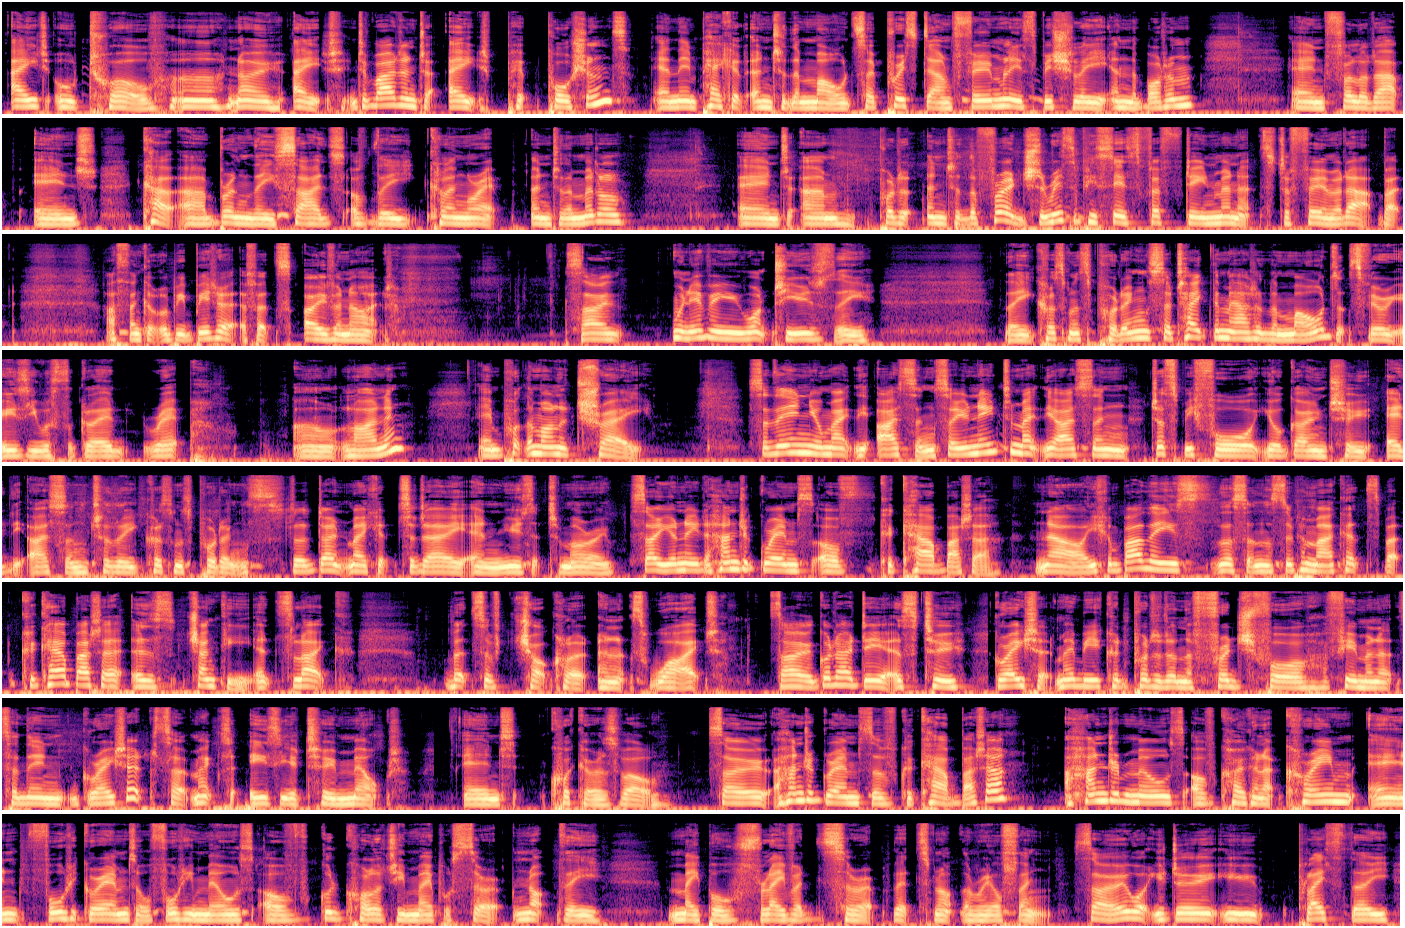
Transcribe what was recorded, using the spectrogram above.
eight or 12, uh, no, eight. Divide into eight p- portions and then pack it into the mould. So press down firmly, especially in the bottom, and fill it up and uh, bring the sides of the cling wrap into the middle and um, put it into the fridge. The recipe says 15 minutes to firm it up, but I think it would be better if it's overnight. So, whenever you want to use the the Christmas puddings. So take them out of the moulds. It's very easy with the glad wrap uh, lining, and put them on a tray. So then you'll make the icing. So you need to make the icing just before you're going to add the icing to the Christmas puddings. So don't make it today and use it tomorrow. So you'll need 100 grams of cacao butter. Now you can buy these this in the supermarkets, but cacao butter is chunky. It's like bits of chocolate and it's white. So a good idea is to grate it. Maybe you could put it in the fridge for a few minutes and then grate it so it makes it easier to melt and quicker as well. So 100 grams of cacao butter, 100 mils of coconut cream and 40 grams or 40 mils of good quality maple syrup, not the maple flavored syrup. That's not the real thing. So what you do, you place the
